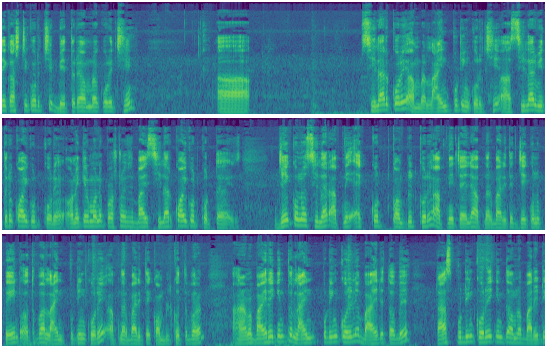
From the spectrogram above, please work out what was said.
যে কাজটি করেছি, ভেতরে আমরা করেছি সিলার করে আমরা লাইন পুটিং করেছি। আর সিলার ভিতরে কয় কোট করে? অনেকের মনে প্রশ্ন হচ্ছে ভাই, সিলার কয় কোট করতে হয়? যে কোনো সিলার আপনি এক কোট কমপ্লিট করে আপনি চাইলে আপনার বাড়িতে যে কোনো পেইন্ট অথবা লাইন পুটিং করে আপনার বাড়িতে কমপ্লিট করতে পারেন। আর আমরা বাইরে কিন্তু লাইন পুটিং করি না, বাইরে তবে টাচ পুটিং করেই কিন্তু আমরা বাড়িটি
